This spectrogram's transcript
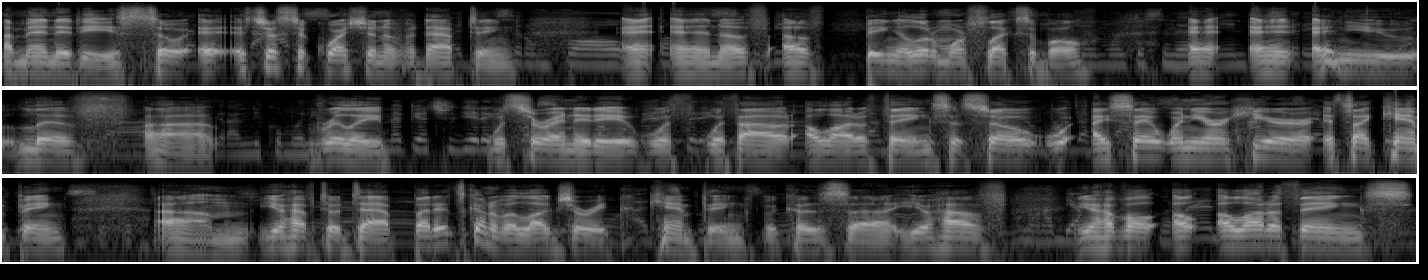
amenities. So it's just a question of adapting and, and of, of being a little more flexible. And, and, and you live uh, really with serenity, with without a lot of things. So I say when you're here, it's like camping. Um, you have to adapt, but it's kind of a luxury camping because uh, you have you have a, a, a lot of things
